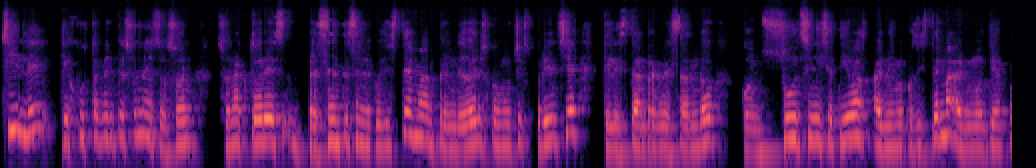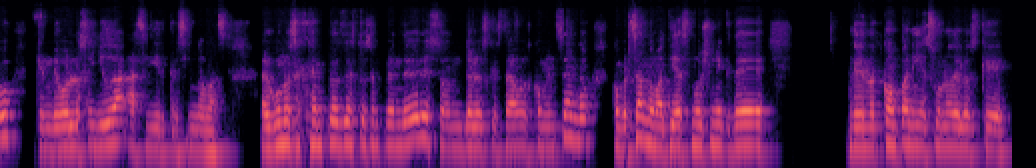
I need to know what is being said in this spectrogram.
Chile, que justamente son eso, son, son actores presentes en el ecosistema, emprendedores con mucha experiencia que le están regresando con sus iniciativas al mismo ecosistema, al mismo tiempo que Endeavor los ayuda a seguir creciendo más. Algunos ejemplos de estos emprendedores son de los que estábamos comenzando, conversando. Matías Mushnik de de Not Company es uno de los, que,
